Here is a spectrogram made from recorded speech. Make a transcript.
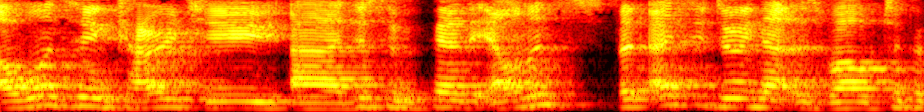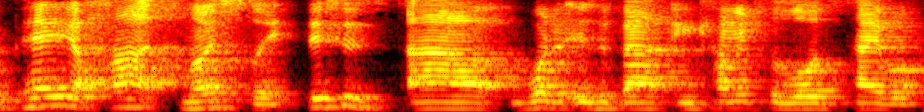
I want to encourage you uh, just to prepare the elements, but as you're doing that as well, to prepare your hearts mostly. This is uh, what it is about in coming to the Lord's table.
